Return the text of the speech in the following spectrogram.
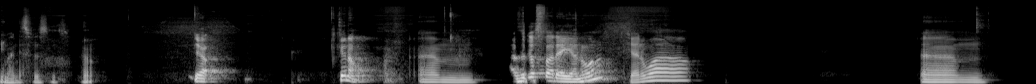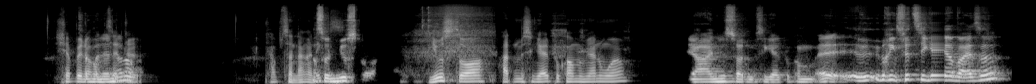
Meines Wissens. Ja. Ja. Genau. Ähm, also das war der Januar. Januar. Ähm, ich habe hier noch einen Zettel. Gab es dann lange Achso, News Store. News Store hat ein bisschen Geld bekommen im Januar. Ja, News Store hat ein bisschen Geld bekommen. Äh, übrigens witzigerweise,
